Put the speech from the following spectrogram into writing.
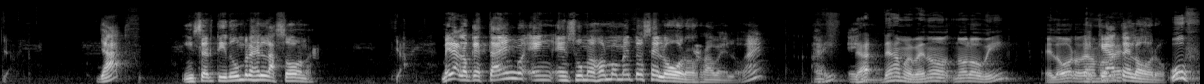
Ya, Ya, incertidumbres en la zona. ya. Mira, lo que está en, en- en su mejor momento es el oro, Ravelo, ¿eh? Ahí, En- deja- déjame ver, no, no lo vi. El oro, déjame quédate ver. el oro. Uf,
